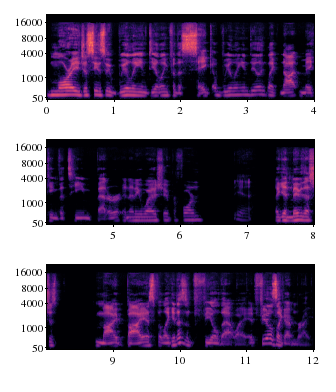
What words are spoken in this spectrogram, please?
Morey just seems to be wheeling and dealing for the sake of wheeling and dealing, like not making the team better in any way, shape, or form. yeah. Again, maybe that's just my bias, but like it doesn't feel that way. It feels like I'm right.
